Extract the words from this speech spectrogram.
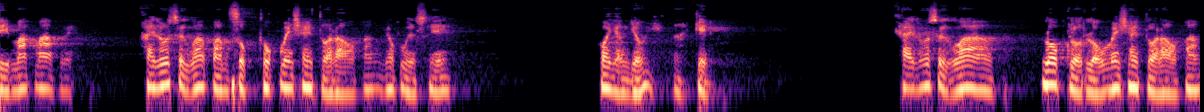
ดีมากๆเลย ใครรู้สึกว่าความสุขทุกข์ไม่ใช่ตัวเราบ้างยกมือซิก็ยังเยอะอีกนะเก่งใครรู้สึกว่าโลภโกรธหลงไม่ใช่ตัวเราบ้าง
